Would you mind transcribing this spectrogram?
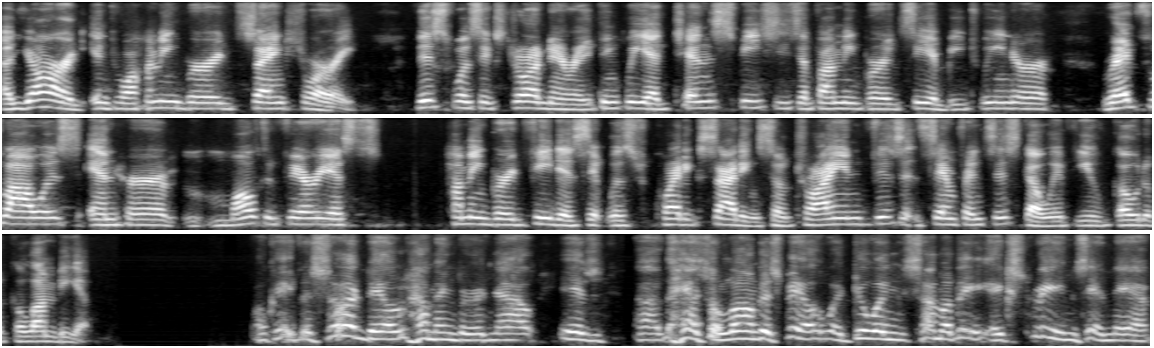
a yard into a hummingbird sanctuary. This was extraordinary. I think we had 10 species of hummingbirds here between her red flowers and her multifarious hummingbird feeders. It was quite exciting. So try and visit San Francisco if you go to Colombia. Okay, the sword-billed hummingbird now is, uh, has the longest bill. We're doing some of the extremes in there.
